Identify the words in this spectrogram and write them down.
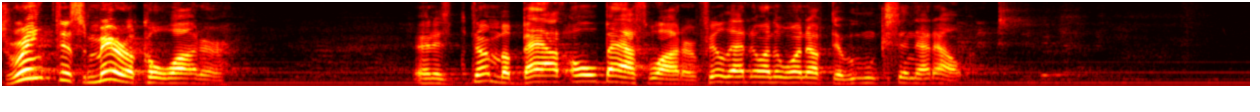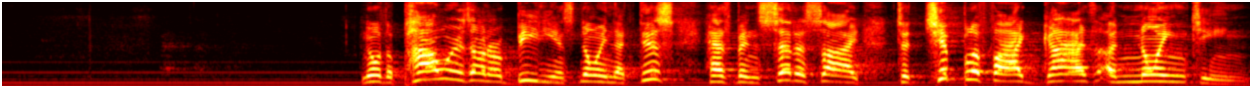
Drink this miracle water. And it's nothing but bath, old bath water. Fill that other one up there. We can send that out. No, the power is on obedience, knowing that this has been set aside to typify God's anointing.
